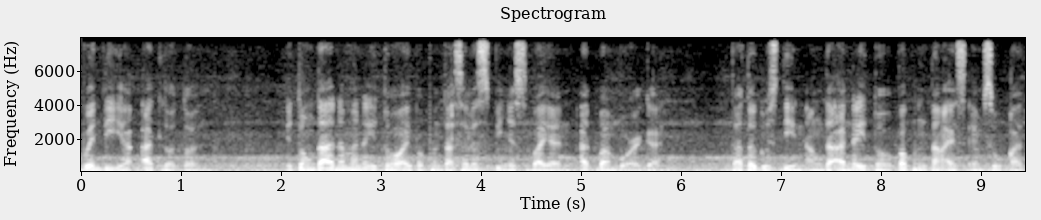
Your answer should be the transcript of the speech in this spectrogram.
Buendia at Loton. Itong daan naman na ito ay papunta sa Las Piñas Bayan at Bambo Organ. Tatagos din ang daan na ito papuntang SM Sukat.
